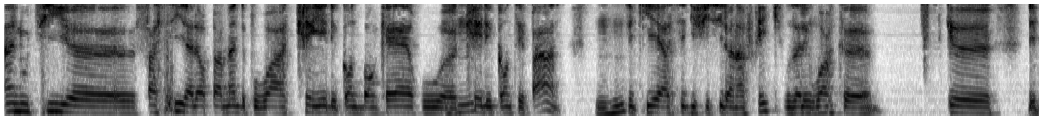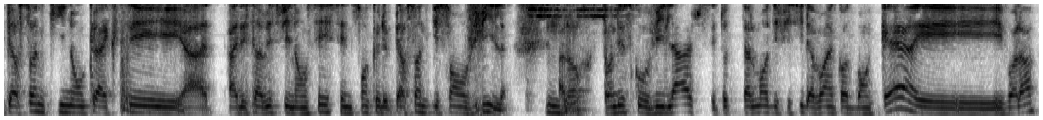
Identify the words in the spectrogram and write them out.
un outil euh, facile à leur permettre de pouvoir créer des comptes bancaires ou euh, mhm. créer des comptes épargne, mhm. ce qui est assez difficile en Afrique. Vous allez voir que que les personnes qui n'ont qu'accès à, à, des services financiers, ce ne sont que des personnes qui sont en ville. Mhm. Alors, tandis qu'au village, c'est totalement difficile d'avoir un compte bancaire et, voilà.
